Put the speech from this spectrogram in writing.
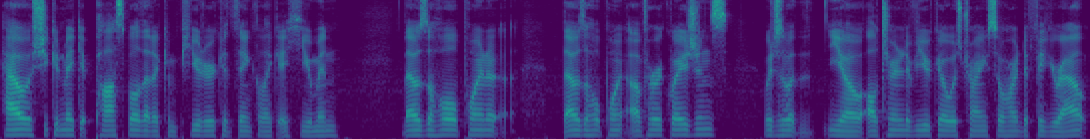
how she could make it possible that a computer could think like a human. That was the whole point of that was the whole point of her equations, which is what you know alternative Yuko was trying so hard to figure out.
